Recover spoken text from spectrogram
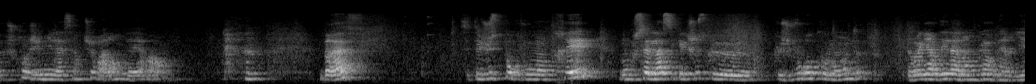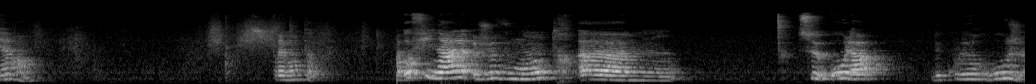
Euh, je crois que j'ai mis la ceinture à l'envers. Bref, c'était juste pour vous montrer. Donc celle-là, c'est quelque chose que, que je vous recommande. Regardez la longueur derrière. Vraiment top. Au final, je vous montre euh, ce haut là de couleur rouge.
